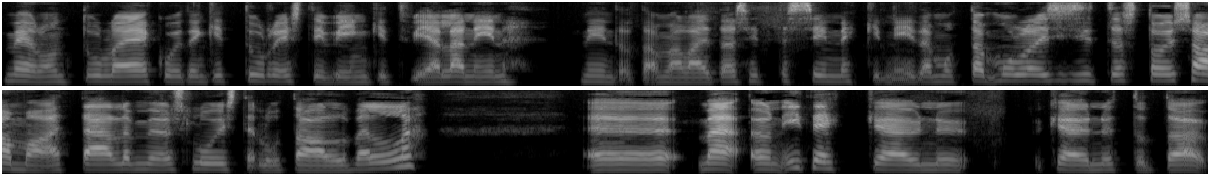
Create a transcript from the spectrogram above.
meillä on, tulee kuitenkin turistivinkit vielä, niin, niin tota, mä laitan sitten sinnekin niitä, mutta mulla olisi sitten toi sama, että täällä myös luistelu talvella. Öö, mä oon itse käynyt, käynyt tota,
